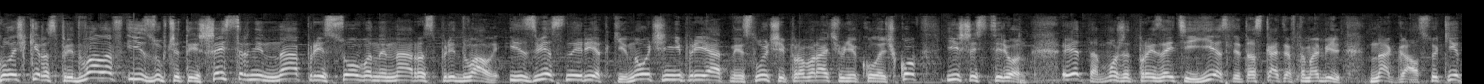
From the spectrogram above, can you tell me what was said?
Кулачки распредвалов и зубчатые шестерни напрессованы на распредвалы. Известны редкие, но очень неприятные случаи проворачивания кулачков и шестерен. Это может произойти, если таскать автомобиль на галстуке,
